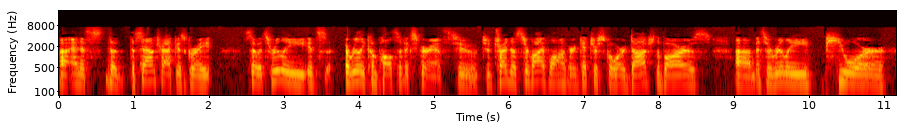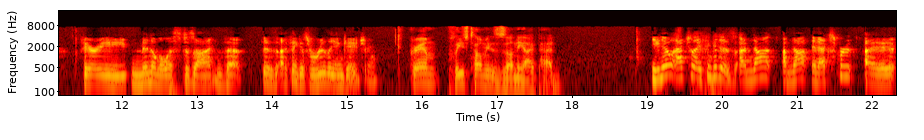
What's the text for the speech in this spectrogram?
uh, and it's the the soundtrack is great. So it's really it's a really compulsive experience to to try to survive longer, get your score, dodge the bars. Um, it's a really pure, very minimalist design that is I think is really engaging. Graham, please tell me this is on the iPad. You know, actually, I think it is. I'm not. I'm not an expert. I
